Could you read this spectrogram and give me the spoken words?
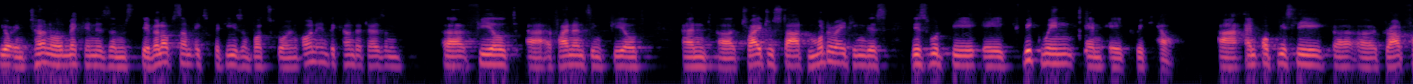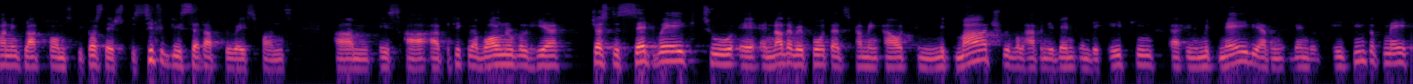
your internal mechanisms, develop some expertise on what's going on in the counterterrorism uh, field, uh, financing field, and uh, try to start moderating this, this would be a quick win and a quick help. Uh, and obviously, uh, uh, crowdfunding platforms, because they're specifically set up to raise funds, um, is are particularly vulnerable here. Just a segue to a, another report that's coming out in mid-March. We will have an event on the 18th, uh, in mid-May. We have an event on the 18th of May,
